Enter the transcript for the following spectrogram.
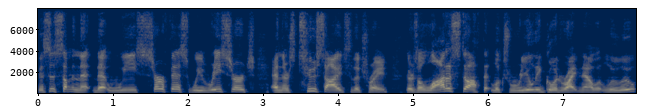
This is something that that we surface, we research, and there's two sides to the trade. There's a lot of stuff that looks really good right now at Lulu,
